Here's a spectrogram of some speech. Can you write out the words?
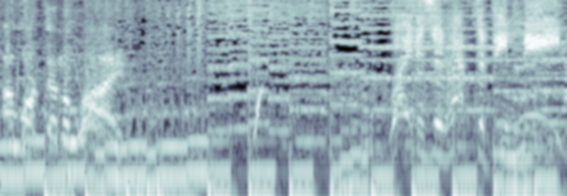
I want them alive! Why does it have to be me?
